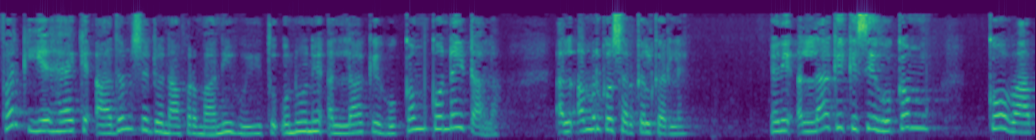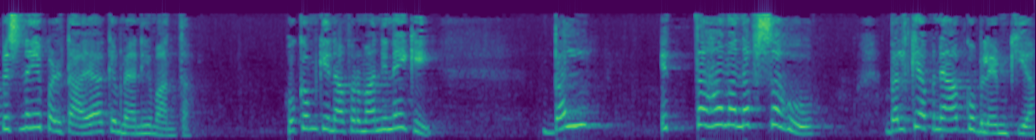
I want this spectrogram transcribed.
فرق یہ ہے کہ آدم سے جو نافرمانی ہوئی تو انہوں نے اللہ کے حکم کو نہیں ٹالا۔ الامر کو سرکل کر لیں یعنی اللہ کے کسی حکم کو واپس نہیں پلٹایا کہ میں نہیں مانتا۔ حکم کی نافرمانی نہیں کی۔ بل اتہم نفس بلکہ اپنے آپ کو بلیم کیا۔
